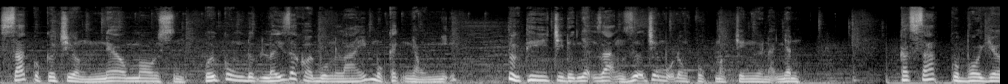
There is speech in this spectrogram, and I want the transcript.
Xác của cơ trưởng Neil Morrison cuối cùng được lấy ra khỏi buồng lái một cách nhỏ nhĩ. Tử thi chỉ được nhận dạng dựa trên bộ đồng phục mặc trên người nạn nhân. Các xác của Boyer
